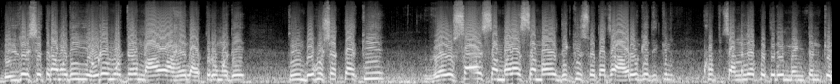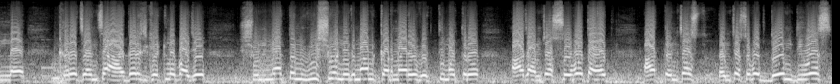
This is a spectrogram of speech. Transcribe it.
बिल्डर क्षेत्रामध्ये एवढं मोठं नाव आहे लातूरमध्ये. तुम्ही बघू शकता की व्यवसाय सांभाळत सांभाळत देखील स्वतःचं आरोग्य देखील खूप चांगल्या पद्धतीने मेंटेन केलेलं आहे. खरंच यांचा आदर्श घेतलं पाहिजे. शून्यातून विश्व निर्माण करणारे व्यक्तिमत्व आज आमच्यासोबत आहेत. आज त्यांच्या त्यांच्यासोबत दोन दिवस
